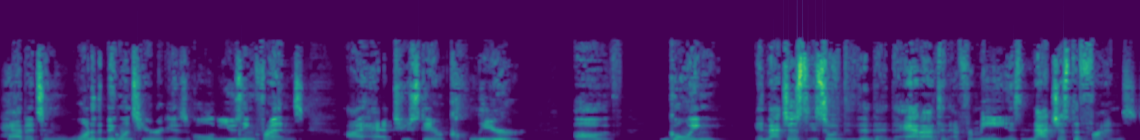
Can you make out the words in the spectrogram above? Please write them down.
habits. And one of the big ones here is old using friends. I had to steer clear of going and not just so the, the, the add on to that for me is not just the friends,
